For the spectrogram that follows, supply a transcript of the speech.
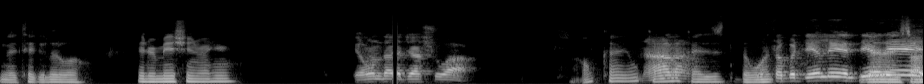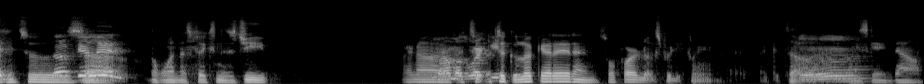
I'm gonna take a little intermission right here. ¿Qué onda, Joshua? Okay, okay, Nada. okay. This is the one. What's up with Dylan? The guy that he's talking to What's is up, uh, the one that's fixing his Jeep. Right now, I- I, took, I took a look at it, and so far it looks pretty clean. I could tell Mm. he's getting down.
